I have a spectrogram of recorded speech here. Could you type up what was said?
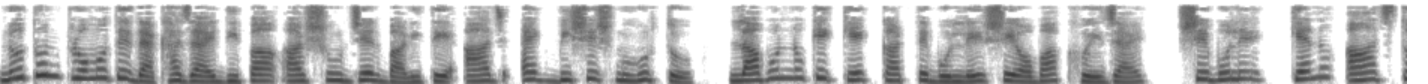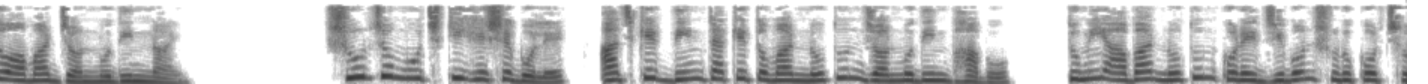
নতুন প্রমোতে দেখা যায় দীপা আর সূর্যের বাড়িতে আজ এক বিশেষ মুহূর্ত, লাবণ্যকে কেক কাটতে বললে সে অবাক হয়ে যায়, সে বলে, কেন আজ তো আমার জন্মদিন নয়? সূর্য মুচকি হেসে বলে, আজকের দিনটাকে তোমার নতুন জন্মদিন ভাবো, তুমি আবার নতুন করে জীবন শুরু করছ,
